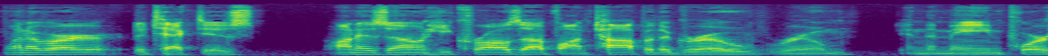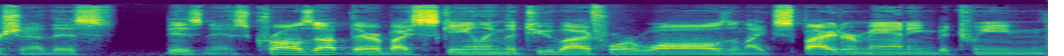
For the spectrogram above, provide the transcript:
one of our detectives, on his own, he crawls up on top of the grow room in the main portion of this business, crawls up there by scaling the two by four walls and like Spider Manning between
